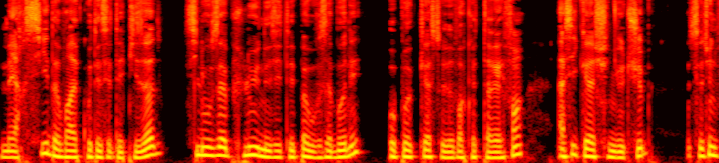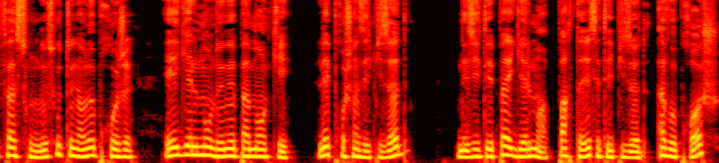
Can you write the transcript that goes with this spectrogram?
Merci d'avoir écouté cet épisode. S'il vous a plu, n'hésitez pas à vous abonner au podcast de Voir que F1 ainsi qu'à la chaîne YouTube. C'est une façon de soutenir le projet et également de ne pas manquer les prochains épisodes. N'hésitez pas également à partager cet épisode à vos proches.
